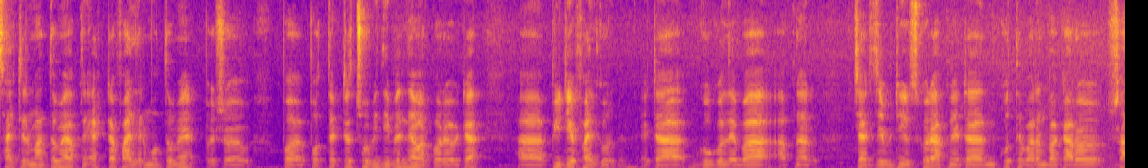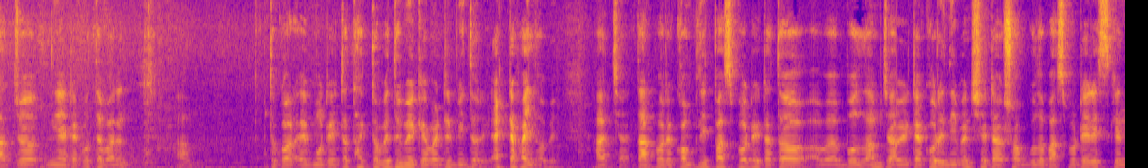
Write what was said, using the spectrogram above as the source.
সাইটের মাধ্যমে আপনি একটা ফাইলের মাধ্যমে প্রত্যেকটা ছবি দিবেন, নেওয়ার পরে ওইটা পিডিএফ ফাইল করবেন। এটা গুগলে বা আপনার চ্যাট জিবিটি ইউজ করে আপনি এটা করতে পারেন বা কারও সাহায্য নিয়ে এটা করতে পারেন। তো মোটে এটা থাকতে হবে দুই মেগাবাইটের ভিতরে, একটা ফাইল হবে। আচ্ছা তারপরে কমপ্লিট পাসপোর্ট এটা তো বললাম যে এটা করে নেবেন, সেটা সবগুলো পাসপোর্টের স্ক্যান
